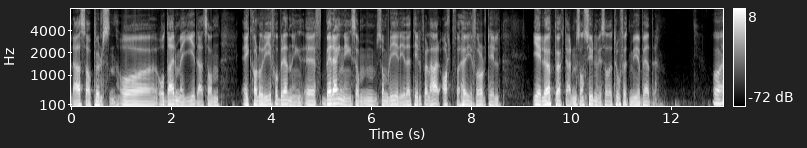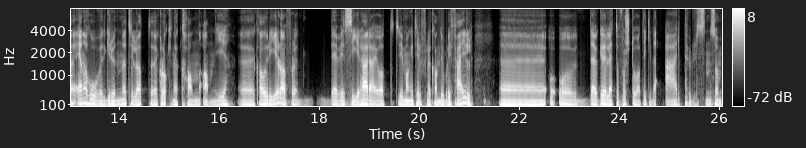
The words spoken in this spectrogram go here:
lese av pulsen, og, og dermed gi deg et sånn ei kaloriforbrenning, eh, beregning som, som blir i det tilfellet her altfor høy i forhold til i ei løpeøkt der den sannsynligvis hadde truffet mye bedre. Og en av hovedgrunnene til at eh, klokkene kan angi eh, kalorier, da, for det, det vi sier her er jo at i mange tilfeller kan det jo bli feil. Eh, og, og det er jo ikke lett å forstå at ikke det er pulsen som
